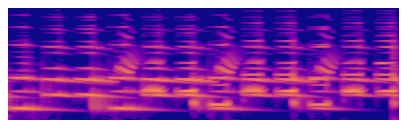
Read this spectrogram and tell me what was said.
question.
